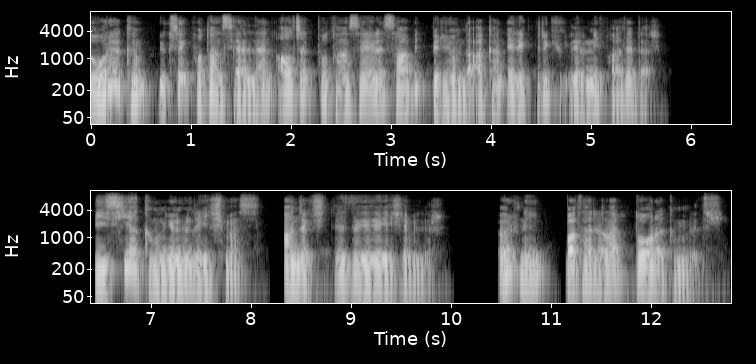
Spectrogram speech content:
Doğru akım yüksek potansiyelden alçak potansiyele sabit bir yönde akan elektrik yüklerini ifade eder. DC akımın yönü değişmez. Ancak şiddeti değişebilir. Örneğin bataryalar doğru akım üretir.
